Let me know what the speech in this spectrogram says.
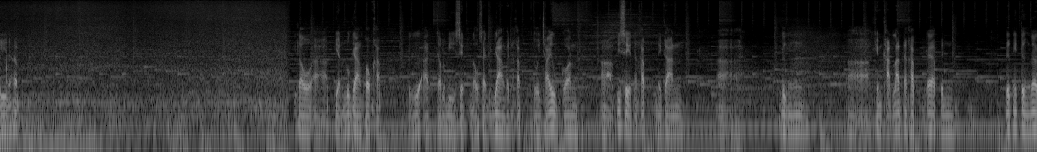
ดีนะครับที่เราาเปลี่ยนลูกยางพอขับ หรืออาจจะระบีเสร็จเราใส่ลูกยางไปนะครับ โดยใช้อุปกรณ์พิเศษนะครับในการาดึงเข็มขัดรัดนะครับและเป็น ดึงให้ตึงแล้ว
